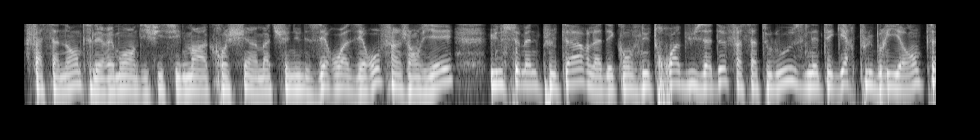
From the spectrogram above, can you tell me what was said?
Face à Nantes, les Rémois ont difficilement accroché un match nul 0 à 0 fin janvier. Une semaine plus tard, la déconvenue 3 buts à 2 face à Toulouse n'était guère plus brillante.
